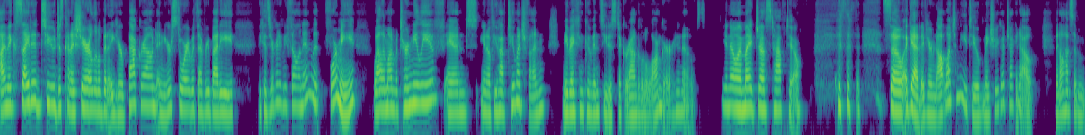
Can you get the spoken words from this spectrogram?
I'm excited to just kind of share a little bit of your background and your story with everybody because you're going to be filling in with for me while I'm on maternity leave. And, you know, if you have too much fun, maybe I can convince you to stick around a little longer. Who knows? You know, I might just have to. so, again, if you're not watching the YouTube, make sure you go check it out. And I'll have some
